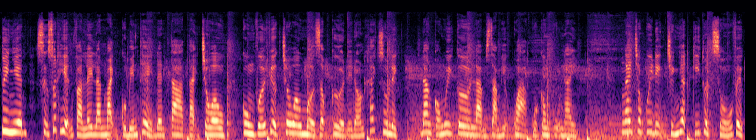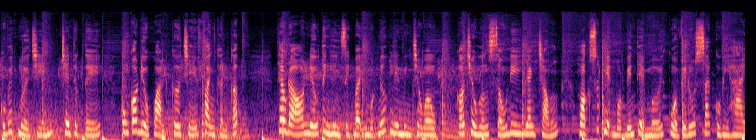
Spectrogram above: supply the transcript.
Tuy nhiên, sự xuất hiện và lây lan mạnh của biến thể Delta tại châu Âu cùng với việc châu Âu mở rộng cửa để đón khách du lịch đang có nguy cơ làm giảm hiệu quả của công cụ này. Ngay trong quy định chứng nhận kỹ thuật số về COVID-19, trên thực tế cũng có điều khoản cơ chế phanh khẩn cấp. Theo đó, nếu tình hình dịch bệnh một nước Liên minh châu Âu có chiều hướng xấu đi nhanh chóng hoặc xuất hiện một biến thể mới của virus SARS-CoV-2,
